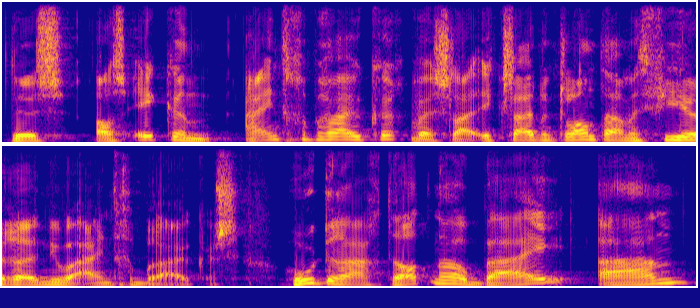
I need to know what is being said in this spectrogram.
Dus als ik een eindgebruiker, ik sluit een klant aan met vier eh, nieuwe eindgebruikers. Hoe draagt dat nou bij aan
